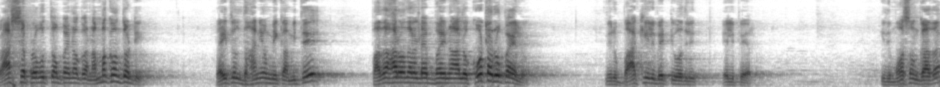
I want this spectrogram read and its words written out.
రాష్ట్ర ప్రభుత్వం పైన ఒక నమ్మకంతో రైతులు ధాన్యం మీకు అమ్మితే పదహారు వందల డెబ్బై నాలుగు కోట్ల రూపాయలు మీరు బాకీలు పెట్టి వదిలి వెళ్ళిపోయారు. ఇది మోసం కాదా?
